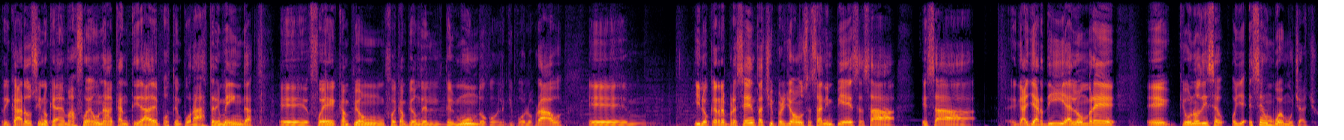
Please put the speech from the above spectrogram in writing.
Ricardo, sino que además fue una cantidad de postemporadas tremenda. Eh, fue campeón, fue campeón del, mundo con el equipo de los Bravos. Eh, y lo que representa Chipper Jones, esa limpieza, esa, esa gallardía, el hombre eh, que uno dice, oye, ese es un buen muchacho.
